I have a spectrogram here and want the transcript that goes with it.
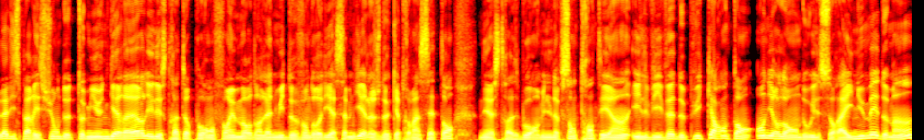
La disparition de Tommy Ungerer, l'illustrateur pour enfants, est mort dans la nuit de vendredi à samedi à l'âge de 87 ans. Né à Strasbourg en 1931, il vivait depuis 40 ans en Irlande où il sera inhumé demain.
